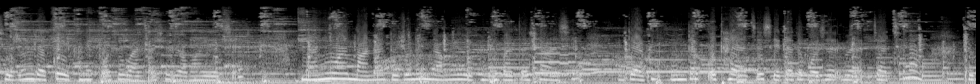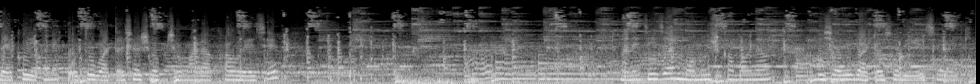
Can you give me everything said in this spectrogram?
সেজন্য দেখো এখানে কত বাতাসা জমা হয়েছে। মানু আর মানা দুজনের নামেও এখানে বাতাসা আছে। কিন্তু এখন কোনটা কোথায় আছে সেটা তো বোঝা যাচ্ছে না। তো দেখো এখানে কত বাতাসা সব জমা রাখা হয়েছে। মানে যে যার মনস্কামনা হিসাবে বাতাসা দিয়েছে আর কি।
